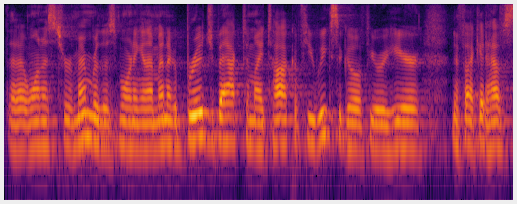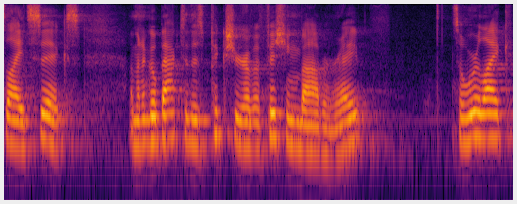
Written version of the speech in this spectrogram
that I want us to remember this morning. And I'm going to bridge back to my talk a few weeks ago if you were here. And if I could have slide six, I'm going to go back to this picture of a fishing bobber, right? So we're like,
